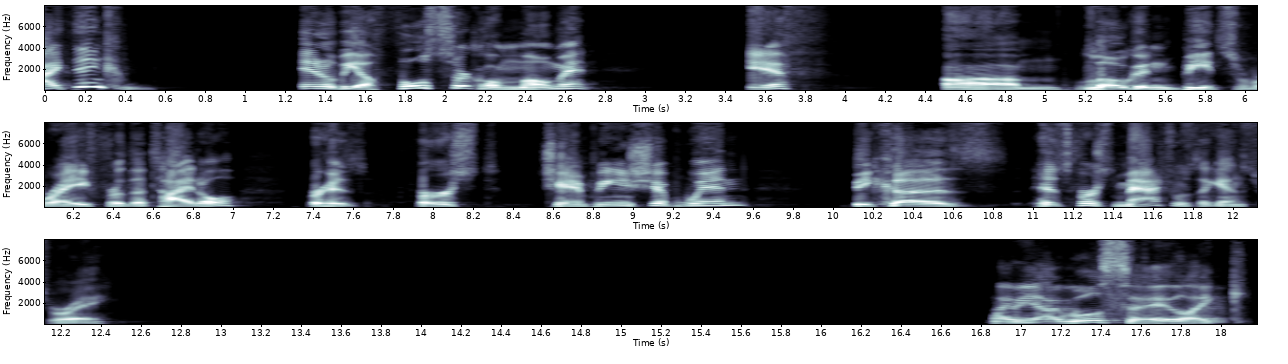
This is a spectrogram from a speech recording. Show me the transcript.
I think it'll be a full circle moment if um Logan beats Rey for the title for his first championship win because his first match was against Rey. I mean, I will say, like,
